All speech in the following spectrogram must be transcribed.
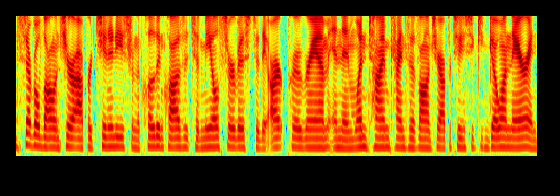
several volunteer opportunities from the clothing closet to meal service to the art program, and then one time kinds of volunteer opportunities. You can go on there and,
